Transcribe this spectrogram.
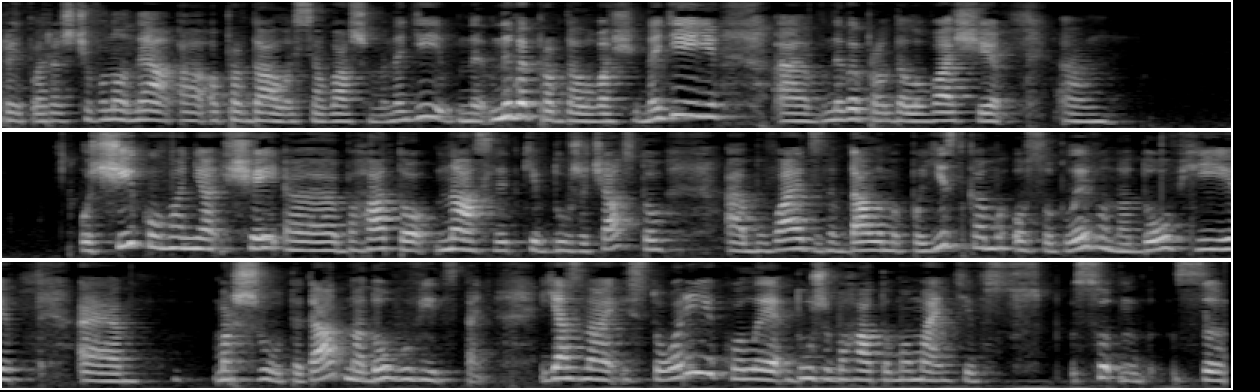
Приклад, що воно не е, оправдалося вашими надії, не, виправдало ваші надії, е, не виправдало ваші. Е, очікування, ще й багато наслідків дуже часто е, бувають з невдалими поїздками, особливо на довгі. Маршрути да, на довгу відстань. Я знаю історії, коли дуже багато моментів з, з, з,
